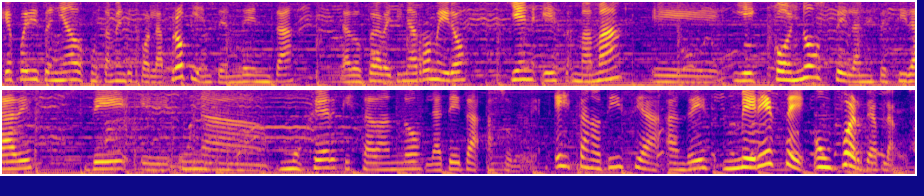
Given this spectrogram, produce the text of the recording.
que fue diseñado justamente por la propia intendenta, la doctora Betina Romero, quien es mamá eh, y conoce las necesidades de eh, una mujer que está dando la teta a su bebé. Esta noticia, Andrés, merece un fuerte aplauso.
